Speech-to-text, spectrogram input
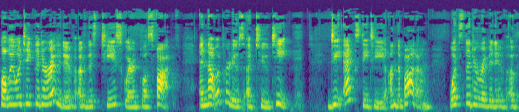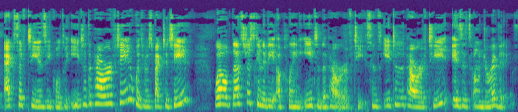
Well, we would take the derivative of this t squared plus 5, and that would produce a 2t. dx dt on the bottom, what's the derivative of x of t is equal to e to the power of t with respect to t? Well, that's just going to be a plain e to the power of t, since e to the power of t is its own derivative.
